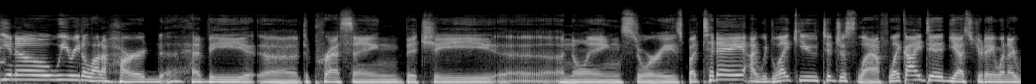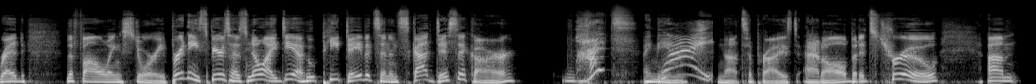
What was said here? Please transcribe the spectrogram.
you know, we read a lot of hard, heavy, uh, depressing, bitchy, uh, annoying stories. But today, I would like you to just laugh like I did yesterday when I read the following story. Britney Spears has no idea who Pete Davidson and Scott Disick are. What? I mean, Why? not surprised at all, but it's true. Um,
